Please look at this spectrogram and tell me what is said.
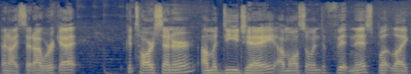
and I said I work at Guitar Center. I'm a DJ. I'm also into fitness, but like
